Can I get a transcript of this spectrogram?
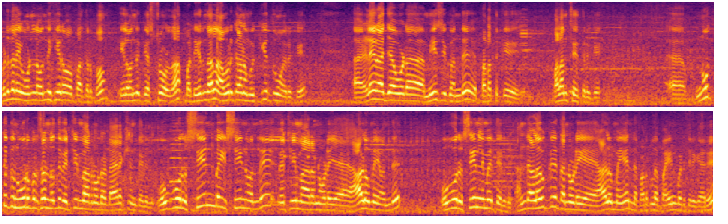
விடுதலை ஒன்றில் வந்து ஹீரோவை பார்த்துருப்போம். இதில் வந்து கெஸ்ட் ரோல் தான். பட் இருந்தாலும் அவருக்கான முக்கியத்துவம் இருக்குது இளையராஜாவோட மியூசிக் வந்து படத்துக்கு பலம் சேர்த்துருக்கு. நூற்றுக்கு நூறு பர்சன்ட் வந்து வெற்றிமாறனோட டைரக்ஷன் தெரியுது. ஒவ்வொரு சீன் பை சீன் வந்து வெற்றிமாறனுடைய ஆளுமை வந்து ஒவ்வொரு சீன்லையுமே தெரியுது. அந்த அளவுக்கு தன்னுடைய ஆளுமையை இந்த படத்தில் பயன்படுத்தியிருக்காரு.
